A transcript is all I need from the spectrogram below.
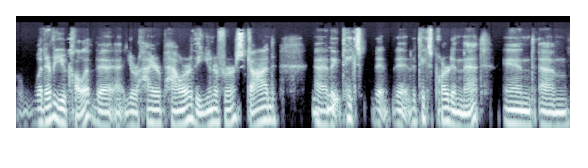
whatever you call it, the uh, your higher power, the universe, God, uh, Mhm. that takes that, that, that takes part in that, and um,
